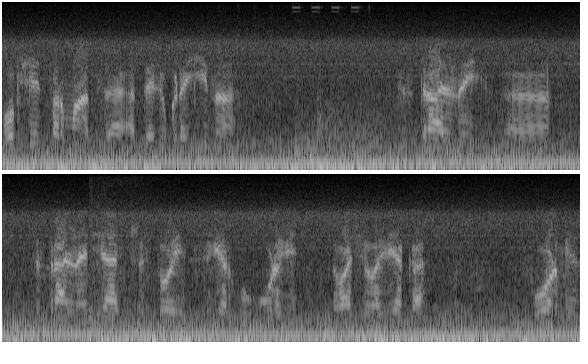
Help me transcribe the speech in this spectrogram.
Общая информация. Отель Украина. Центральный, э, центральная часть, шестой сверху уровень. Два человека в форме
